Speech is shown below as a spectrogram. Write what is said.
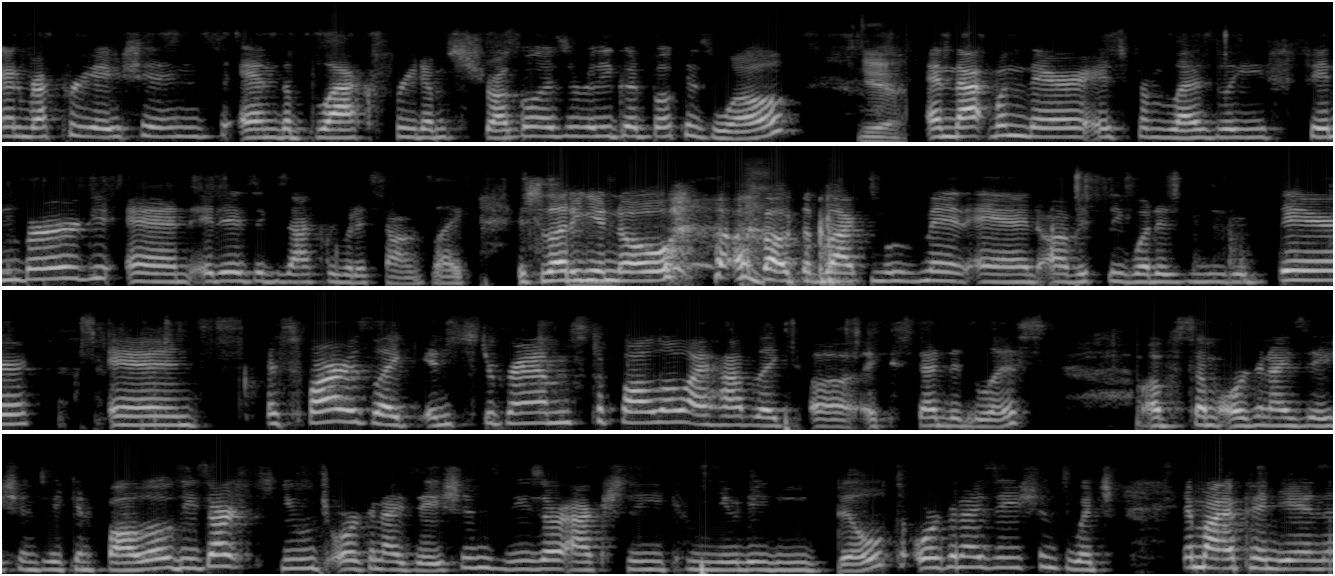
and reparations and the Black freedom struggle is a really good book as well. Yeah. And that one there is from Leslie Feinberg, and it is exactly what it sounds like. It's letting you mm. know about the Black movement and obviously what is needed there. And as far as like Instagrams to follow, I have like a extended list of some organizations we can follow. These aren't huge organizations. These are actually community built organizations, which in my opinion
